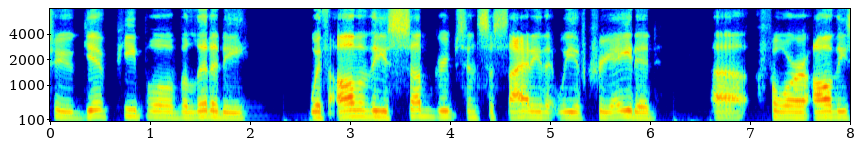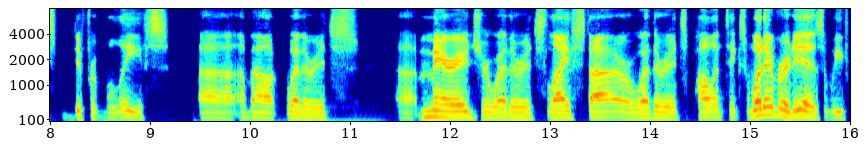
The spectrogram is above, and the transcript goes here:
to give people validity with all of these subgroups in society that we have created uh, for all these different beliefs uh, about whether it's uh, marriage or whether it's lifestyle or whether it's politics, whatever it is, we've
